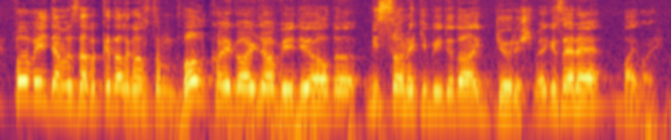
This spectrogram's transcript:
bu videomuzda bu kadarlık olsun. Bol koy koylu video oldu. Bir sonraki videoda görüşmek üzere. Bay bay.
